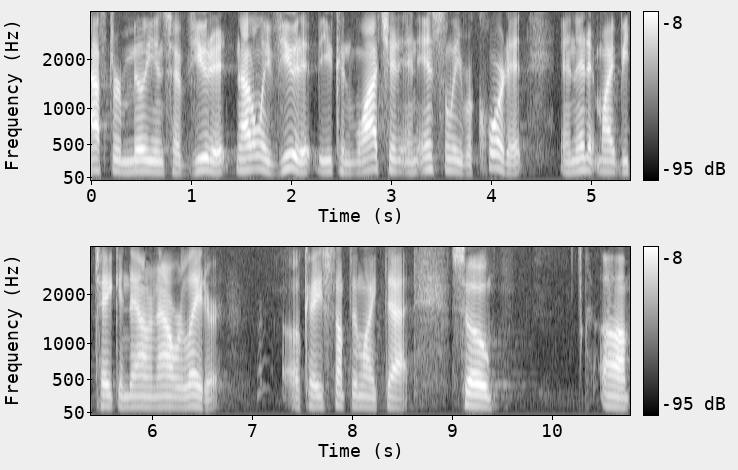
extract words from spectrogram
after millions have viewed it, not only viewed it, but you can watch it and instantly record it, and then it might be taken down an hour later. Okay, something like that. So, um,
